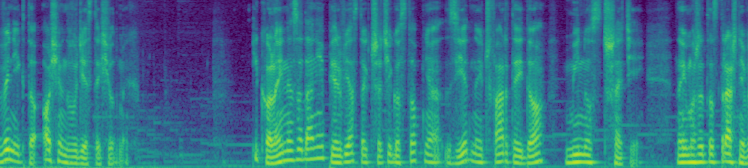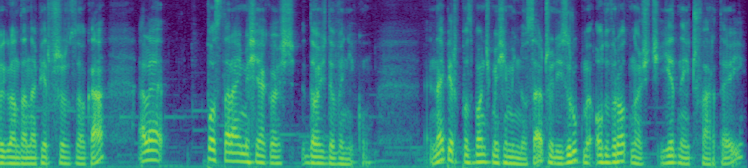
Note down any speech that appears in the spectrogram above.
Wynik to 8 27. I kolejne zadanie, pierwiastek trzeciego stopnia z 1 czwartej do minus trzeciej. No i może to strasznie wygląda na pierwszy rzut oka, ale postarajmy się jakoś dojść do wyniku. Najpierw pozbądźmy się minusa, czyli zróbmy odwrotność 1 czwartej.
